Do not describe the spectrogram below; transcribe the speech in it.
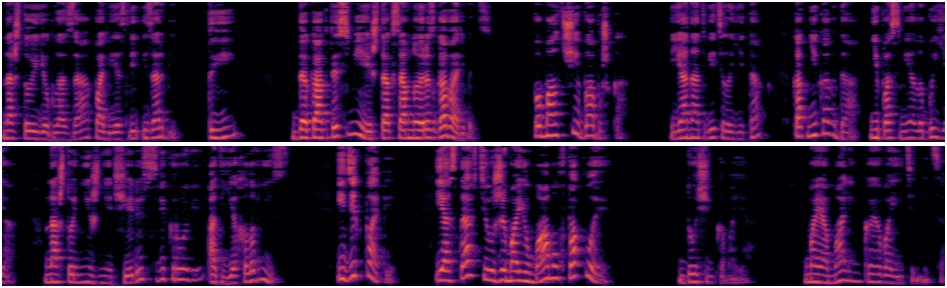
на что ее глаза полезли из орбит. «Ты? Да как ты смеешь так со мной разговаривать?» «Помолчи, бабушка!» Яна ответила ей так, как никогда не посмела бы я, на что нижняя челюсть свекрови отъехала вниз. «Иди к папе и оставьте уже мою маму в покое!» Доченька моя, моя маленькая воительница.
